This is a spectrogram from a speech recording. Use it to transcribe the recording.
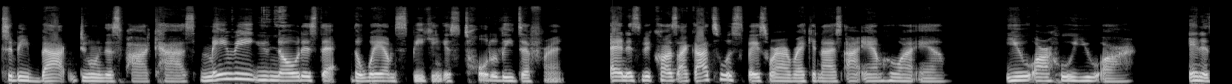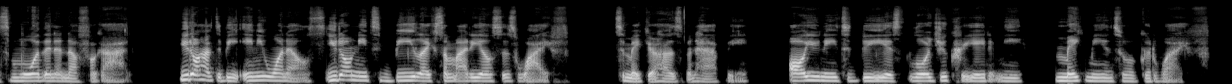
to be back doing this podcast. Maybe you notice that the way I'm speaking is totally different. And it's because I got to a space where I recognize I am who I am. You are who you are. And it's more than enough for God. You don't have to be anyone else. You don't need to be like somebody else's wife to make your husband happy. All you need to be is, Lord, you created me. Make me into a good wife.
